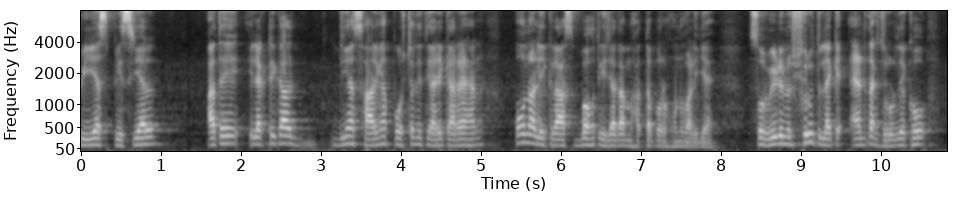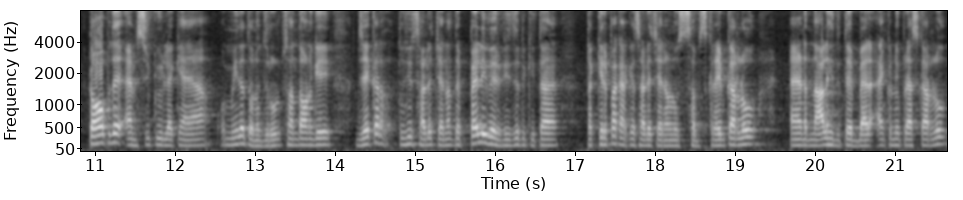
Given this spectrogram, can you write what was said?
PS PCL ਅਤੇ ਇਲੈਕਟ੍ਰੀਕਲ ਦੀਆਂ ਸਾਰੀਆਂ ਪੋਸਟਾਂ ਦੀ ਤਿਆਰੀ ਕਰ ਰਹੇ ਹਨ, ਉਹਨਾਂ ਲਈ ਕਲਾਸ ਬਹੁਤ ਹੀ ਜ਼ਿਆਦਾ ਮਹੱਤਵਪੂਰਨ ਹੋਣ ਵਾਲੀ ਹੈ। ਸੋ, ਵੀਡੀਓ ਨੂੰ ਸ਼ੁਰੂ ਤੋਂ ਲੈ ਕੇ ਐਂਡ ਤੱਕ ਜ਼ਰੂਰ ਦੇਖੋ। ਟੌਪ ਦੇ ਐਮਸੀਕਿਊ ਲੈ ਕੇ ਆਇਆ। ਉਮੀਦ ਹੈ ਤੁਹਾਨੂੰ ਜ਼ਰੂਰ ਪਸੰਦ ਆਉਣਗੇ। ਜੇਕਰ ਤੁਸੀਂ ਸਾਡੇ ਚੈਨਲ ਤੇ ਪਹਿਲੀ ਵਾਰ ਵਿਜ਼ਿਟ ਕੀਤਾ ਹੈ, ਤਾਂ ਕਿਰਪਾ ਕਰਕੇ ਸਾਡੇ ਚੈਨਲ ਨੂੰ ਸਬਸਕ੍ਰਾਈਬ ਕਰ ਲਓ ਐਂਡ ਨਾਲ ਹੀ ਦਿੱਤੇ ਬੈਲ ਆਈਕਨ ਨੂੰ ਪ੍ਰੈਸ ਕਰ ਲਓ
